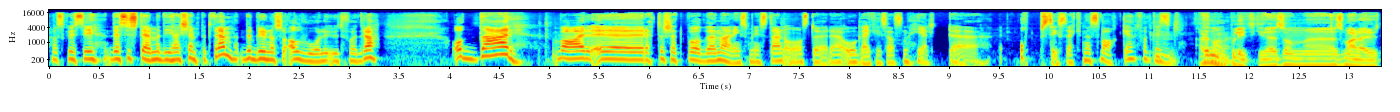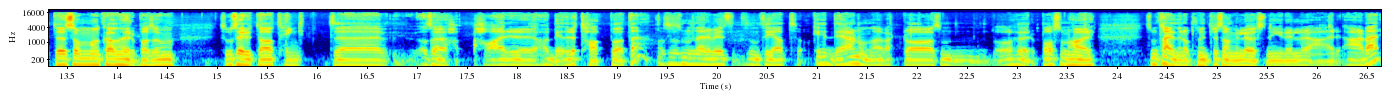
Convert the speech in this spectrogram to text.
Hva skal vi si Det systemet de har kjempet frem. Det blir nå så alvorlig utfordra. Og der var uh, rett og slett både næringsministeren og Støre og Geir Kristiansen helt oppsiktsvekkende svake, faktisk. Mm. Er det noen politikere som, som, er der ute, som man kan høre på, som, som ser ut til å ha tenkt altså, har, har, bedre tak på dette? Altså Som dere vil sånn, si at ok, det er noen det er verdt å, som, å høre på, som har som tegner opp noen interessante løsninger, eller er, er der?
